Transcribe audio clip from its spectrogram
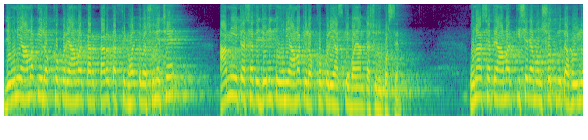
যে উনি আমাকে লক্ষ্য করে আমার কার- কারও কাছ থেকে হয়তো বা শুনেছে, আমি এটার সাথে জড়িত, উনি আমাকে লক্ষ্য করে আজকে বয়ানটা শুরু করছেন। উনার সাথে আমার কিসের এমন শত্রুতা হইল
